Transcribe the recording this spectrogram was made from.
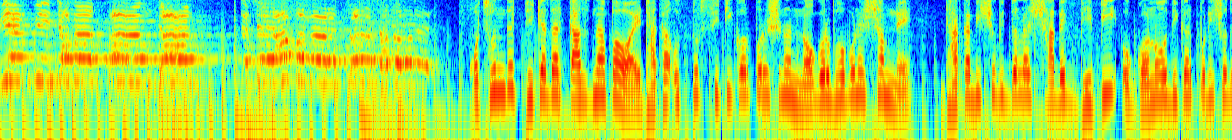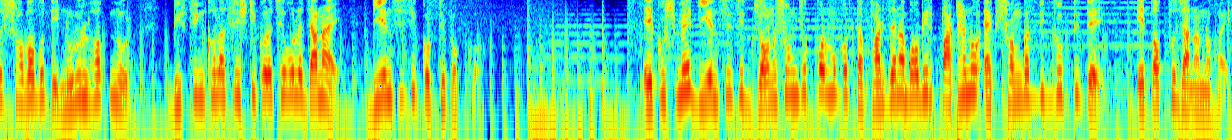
বিএনপি জামাত, বাম, ডান দেশের জনসাধারণের। পছন্দের ঠিকাদার কাজ না পাওয়ায় ঢাকা উত্তর সিটি কর্পোরেশনের নগর ভবনের সামনে ঢাকা বিশ্ববিদ্যালয়ের সাবেক ভিপি ও গণ অধিকার পরিষদের সভাপতি নুরুল হক নূর বিশৃঙ্খলা সৃষ্টি করেছে বলে জানায় ডিএনসিসি কর্তৃপক্ষ। একুশ মে ডিএনসিসির জনসংযোগ কর্মকর্তা ফারজানা ববির পাঠানো এক সংবাদ বিজ্ঞপ্তিতে এ তথ্য জানানো হয়।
